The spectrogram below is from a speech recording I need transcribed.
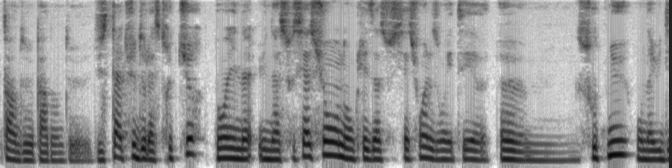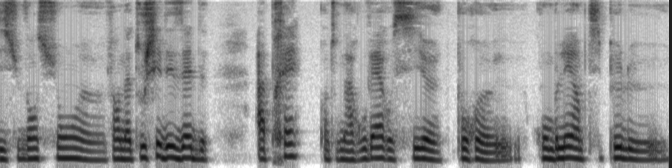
enfin de pardon de, du statut de la structure. Dont une, une association, donc les associations, elles ont été soutenues. On a eu des subventions, enfin on a touché des aides après quand on a rouvert aussi pour combler un petit peu le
